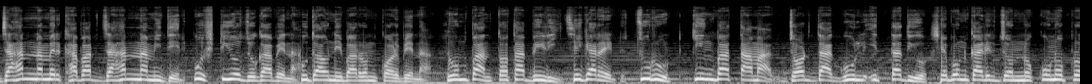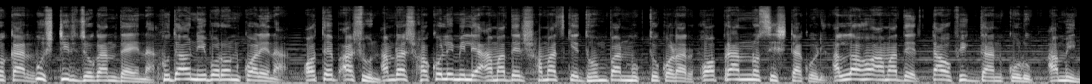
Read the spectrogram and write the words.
জাহান্নামের খাবার জাহান্নামীদের, পুষ্টিও যোগাবে না ক্ষুদাও নিবারণ করবে না। ধূমপান তথা বিড়ি, সিগারেট, চুরুট কিংবা তামাক, জর্দা, গুল ইত্যাদিও সেবনকারীর জন্য কোনো প্রকার পুষ্টির যোগান দেয় না ক্ষুদাও নিবারণ করে না। অতএব আসুন, আমরা সকলে মিলে আমাদের সমাজকে ধূমপান মুক্ত করার অপ্রাণ্য চেষ্টা করি। আল্লাহ আমাদের তাওফিক দান করুক। আমিন।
